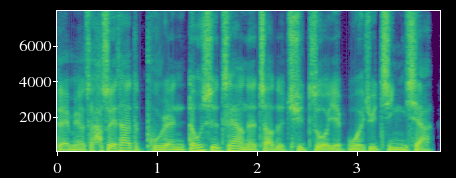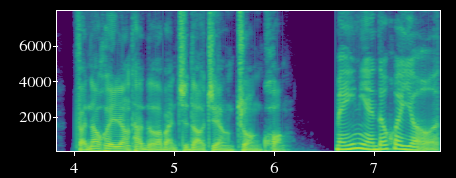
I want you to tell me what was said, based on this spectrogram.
对，没有错。所以他的仆人都是这样的，照着去做，也不会去惊吓，反倒会让他的老板知道这样状况。每一年都会有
